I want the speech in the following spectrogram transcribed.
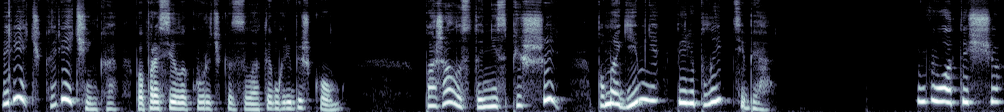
«Речка, реченька!» – попросила курочка с золотым гребешком. Пожалуйста, не спеши, помоги мне переплыть тебя. Вот еще,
